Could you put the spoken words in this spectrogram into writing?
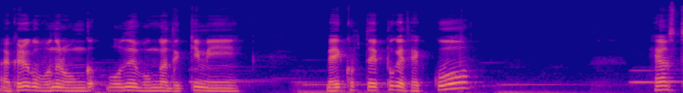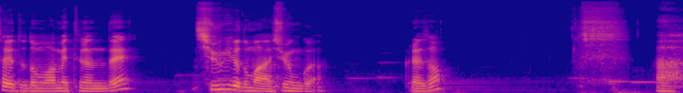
아, 그리고 오늘 뭔가, 오늘 뭔가 느낌이 메이크업도 예쁘게 됐고 헤어스타일도 너무 마음에 드는데 지우기가 너무 아쉬운 거야. 그래서 아,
